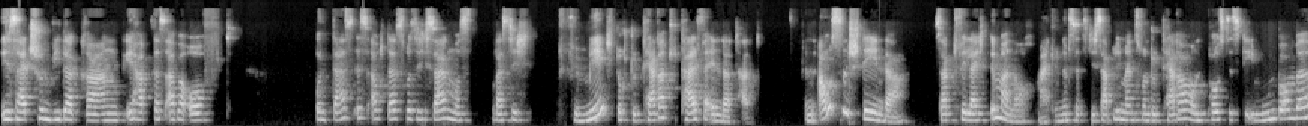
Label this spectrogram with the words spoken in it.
ihr seid schon wieder krank, ihr habt das aber oft. Und das ist auch das, was ich sagen muss, was sich für mich durch doTERRA total verändert hat. Ein Außenstehender sagt vielleicht immer noch, du nimmst jetzt die Supplements von doTERRA und postest die Immunbombe,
